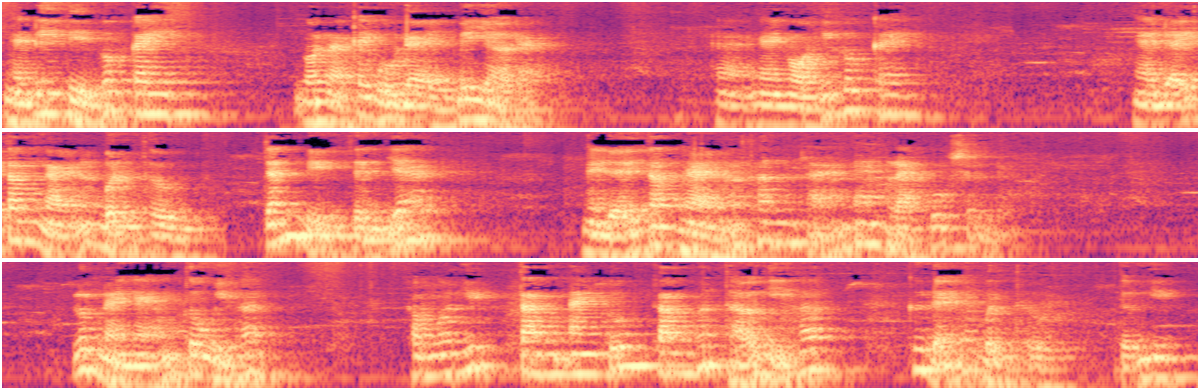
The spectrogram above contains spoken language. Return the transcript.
ngài đi tìm gốc cây gọi là cây bồ đề bây giờ đó. À, ngài ngồi dưới gốc cây. Ngài để tâm ngài nó bình thường tránh niệm tình giác. Ngài để tâm ngài nó thanh thản an lạc vô sự. Lúc này ngài không tu gì hết không có nhiếp tâm an trú tâm hít thở gì hết. Cứ để nó bình thường tự nhiên.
